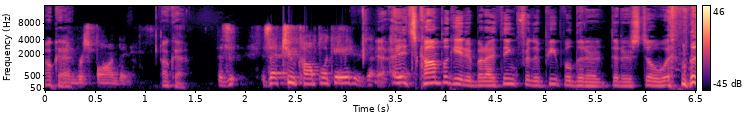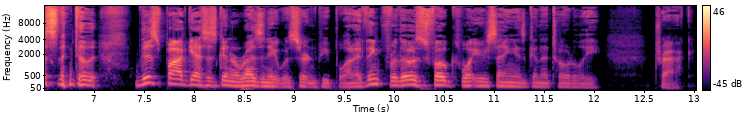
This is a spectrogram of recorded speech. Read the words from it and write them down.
Okay. and responding. Okay. Is it is that too complicated? Or is that? It's complicated, but I think for the people that are that are still listening to the, this podcast is going to resonate with certain people, and I think for those folks, what you're saying is going to totally track.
